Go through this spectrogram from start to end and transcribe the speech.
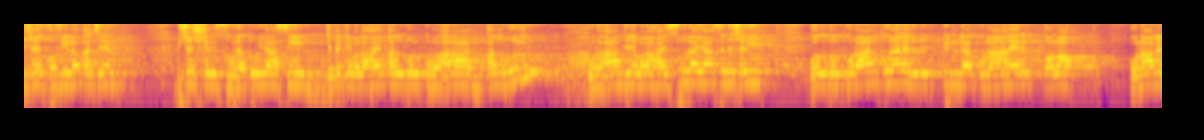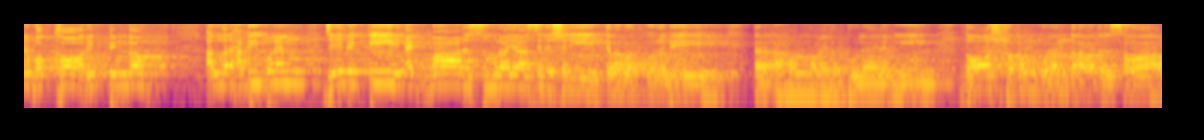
বিশেষ ফজিলত আছে। বিশেষ করে সুরাত ইয়াসিন, যেটাকে বলা হয় কালবুল কোরআন। কালবুল কোরআন যে বলা হয় সুরা ইয়াসিন শরীফ। কলবুল কোরআন, কোরআনের হৃৎপিণ্ড, কোরআনের কলব, কোরআনের বক্ষ, হৃৎপিণ্ড। আল্লাহর হাবিব বলেন, যে ব্যক্তি একবার সূরা ইয়াসিন শরীফ তেলাওয়াত করবে, তার আমল নামে রব্বুল আলামিন 10 খতম কোরআন তেলাওয়াতের সওয়াব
